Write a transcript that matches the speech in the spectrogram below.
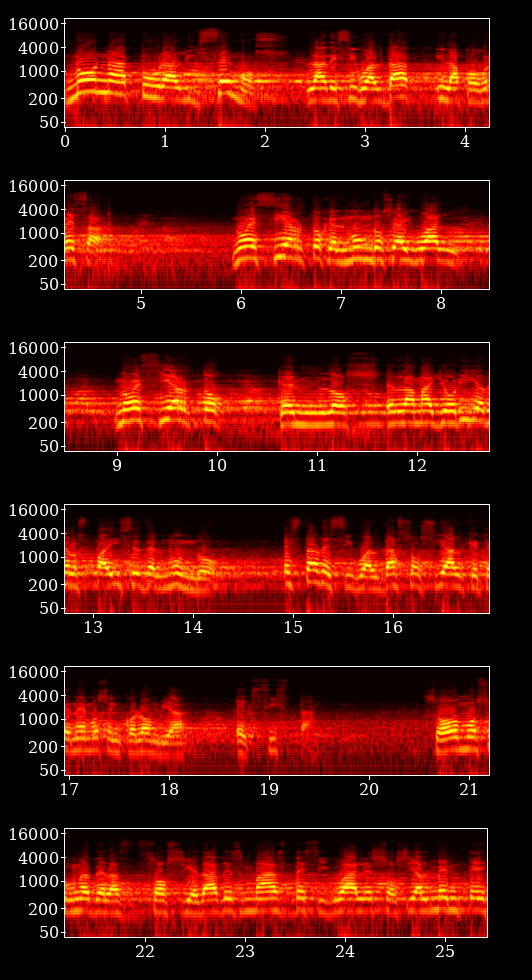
No naturalicemos la desigualdad y la pobreza. No es cierto que el mundo sea igual. No es cierto que en, los, en la mayoría de los países del mundo esta desigualdad social que tenemos en Colombia exista. Somos una de las sociedades más desiguales socialmente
